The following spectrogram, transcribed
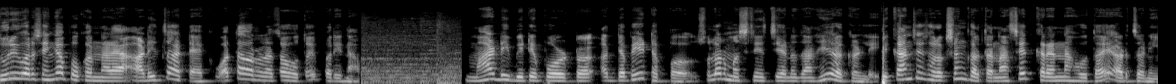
तुरीवर शेंगा पोखरणाऱ्या आडींचा अटॅक वातावरणाचा होतोय परिणाम. महाडीबीटी पोर्ट अद्यापही ठप्प सोलर मशिनीचे अनुदानही रखडले. पिकांचे संरक्षण करताना शेतकऱ्यांना होत आहे अडचणी.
